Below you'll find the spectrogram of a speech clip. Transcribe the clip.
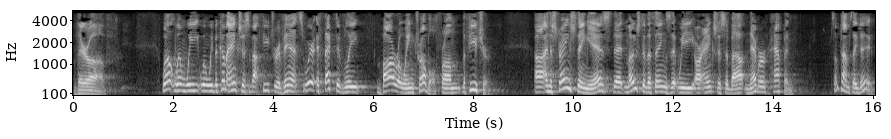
thereof. Well, when we, when we become anxious about future events, we're effectively borrowing trouble from the future. Uh, and the strange thing is that most of the things that we are anxious about never happen. Sometimes they do.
